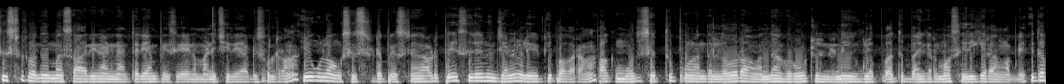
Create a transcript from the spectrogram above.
சிஸ்டர் வந்து இந்த மாதிரி சாரி நான் நான் தெரியாமல் பேசுகிறேன் என்ன மன்னிச்சிரு. அப்படி சொல்கிறாங்க இவங்களும் அவங்க சிஸ்டர்கிட்ட பேசுகிறாங்க அப்படி பேசுகிறேன்னு ஜனங்கள் எட்டி பார்க்குறாங்க பார்க்கும்போது செத்து போன அந்த லோரா வந்து அங்கே ரோட்டில் நின்று இவங்களை பார்த்து பயங்கரமாக சிரிக்கிறாங்க அப்படி இதை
